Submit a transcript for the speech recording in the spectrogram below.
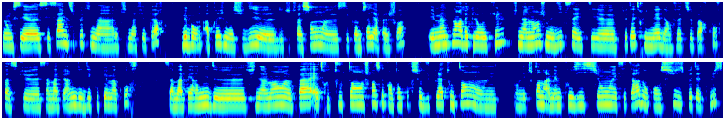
Donc c'est c'est ça un petit peu qui m'a qui m'a fait peur. Mais bon après je me suis dit euh, de toute façon euh, c'est comme ça il y a pas le choix. Et maintenant avec le recul finalement je me dis que ça a été euh, peut-être une aide en fait ce parcours parce que ça m'a permis de découper ma course ça m'a permis de finalement pas être tout le temps je pense que quand on court sur du plat tout le temps on est on est tout le temps dans la même position, etc. Donc on s'use peut-être plus.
